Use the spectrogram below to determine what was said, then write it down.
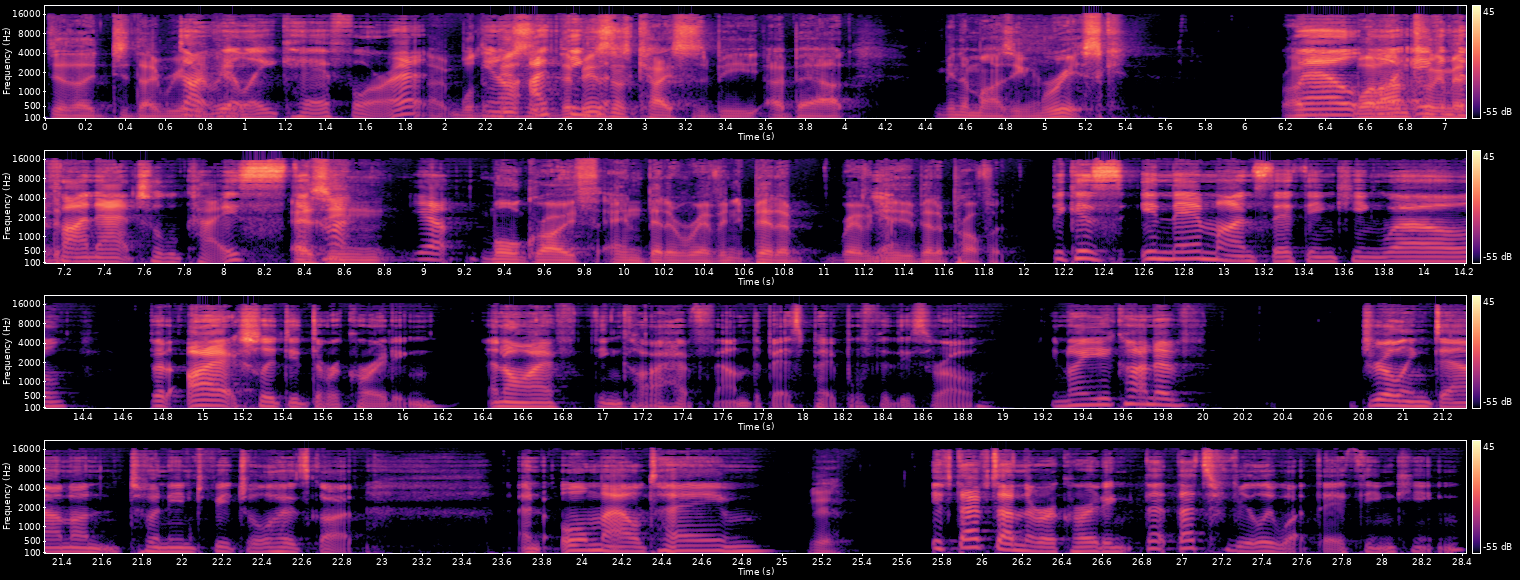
Did they, did they really don't really care for it. No, well, the, You know, business, I the business cases be about minimising risk. Right? Well, or I'm talking about the financial case, as in yep. more growth and better revenue, better revenue, Yeah. better profit. because in their minds they're thinking, well, but I actually did the recruiting, and I think I have found the best people for this role. You know, you're kind of drilling down onto an individual who's got an all male team. Yeah. If they've done the recruiting, that that's really what they're thinking.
